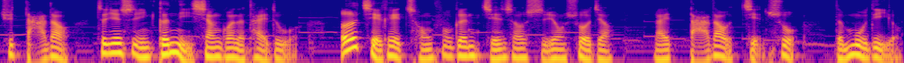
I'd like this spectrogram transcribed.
去达到这件事情跟你相关的态度。而且可以重复跟减少使用塑胶来达到减塑的目的哦。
